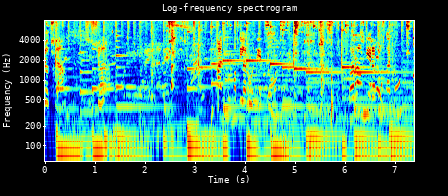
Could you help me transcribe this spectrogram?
to? Sushoot lang? Sushoot? Paano ko maglaro nito? Parang ang hirap ng ano.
